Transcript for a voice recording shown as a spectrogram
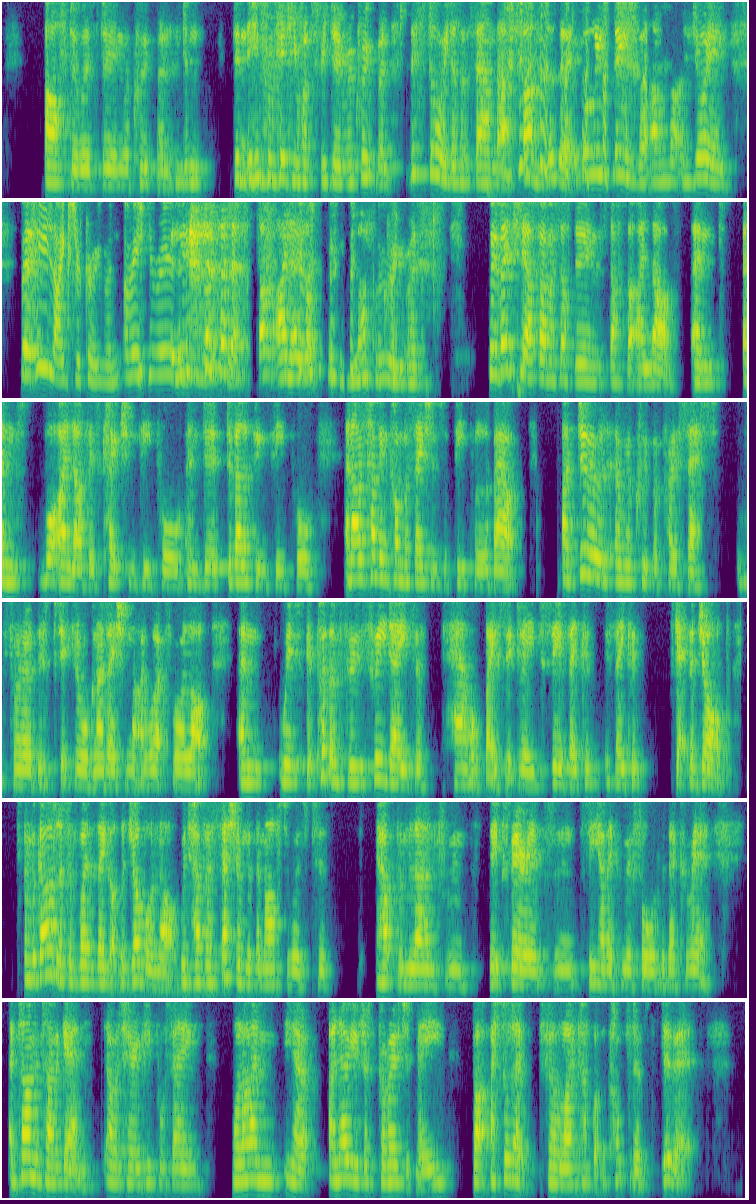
afterwards doing recruitment and didn't didn't even really want to be doing recruitment. This story doesn't sound that fun, does it? It's all these things that I'm not enjoying. But who likes recruitment? I mean, really. I know lots of people love recruitment. But eventually I found myself doing the stuff that I love. And and what I love is coaching people and de- developing people. And I was having conversations with people about I do a, a recruitment process for this particular organization that I work for a lot. And we'd put them through three days of hell basically to see if they could if they could get the job. And regardless of whether they got the job or not, we'd have a session with them afterwards to help them learn from the experience and see how they can move forward with their career. And time and time again, I was hearing people saying, Well, I'm, you know, I know you've just promoted me, but I still don't feel like I've got the confidence to do it.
